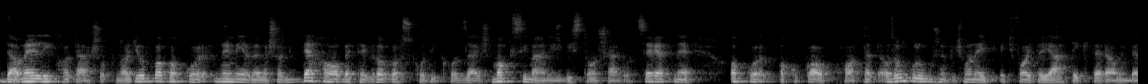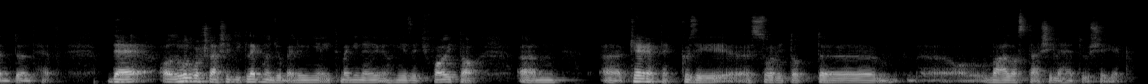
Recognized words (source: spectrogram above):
de a mellékhatások nagyobbak, akkor nem érdemes adni. De ha a beteg ragaszkodik hozzá, és maximális biztonságot szeretne, akkor, akkor kaphat. Tehát az onkológusnak is van egy, egyfajta játéktere, amiben dönthet de az orvoslás egyik legnagyobb előnyeit megint előjön, hogy ez egy fajta um, keretek közé szorított uh, választási lehetőségek.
